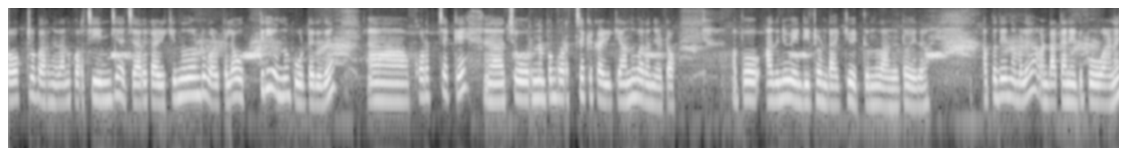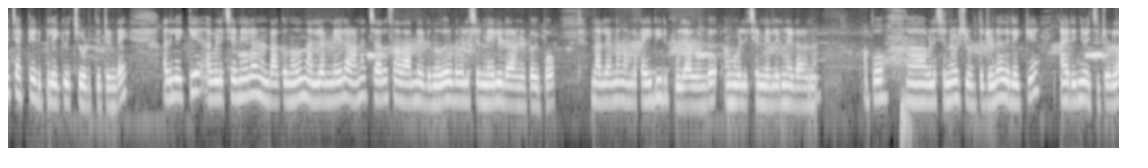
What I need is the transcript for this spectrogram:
ഡോക്ടർ പറഞ്ഞതാണ് കുറച്ച് ഇഞ്ചി അച്ചാർ കഴിക്കുന്നത് കൊണ്ട് കുഴപ്പമില്ല. ഒത്തിരി ഒന്നും കൂട്ടരുത്. കുറച്ചൊക്കെ ചോറിനൊപ്പം കുറച്ചൊക്കെ കഴിക്കാമെന്ന് പറഞ്ഞു കേട്ടോ അപ്പോൾ അതിന് വേണ്ടിയിട്ട് ഉണ്ടാക്കി വെക്കുന്നതാണ് കേട്ടോ ഇത്. അപ്പോൾ ഇതേ നമ്മൾ ഉണ്ടാക്കാനായിട്ട് പോവുകയാണ് ചട്ടി അടുപ്പിലേക്ക് വെച്ച് കൊടുത്തിട്ടുണ്ട്. അതിലേക്ക് വെളിച്ചെണ്ണയിലാണ് ഉണ്ടാക്കുന്നത്. നല്ലെണ്ണയിലാണ്. അച്ചാറ് സാധാരണ ഇടുന്നത്. ഇവിടെ വെളിച്ചെണ്ണയിൽ ഇടാണ് കേട്ടോ ഇപ്പോൾ നല്ലെണ്ണ നമ്മുടെ കയ്യിലിരിപ്പില്ല. അതുകൊണ്ട് അങ്ങ് വെളിച്ചെണ്ണയിൽ ഇടാണ്. അപ്പോൾ വെളിച്ചെണ്ണ ഒഴിച്ച് കൊടുത്തിട്ടുണ്ട്. അതിലേക്ക് അരിഞ്ഞു വെച്ചിട്ടുള്ള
